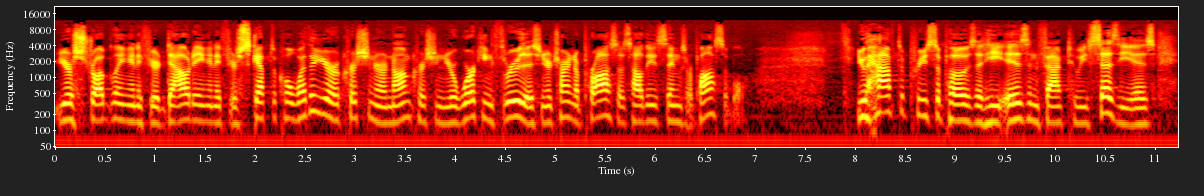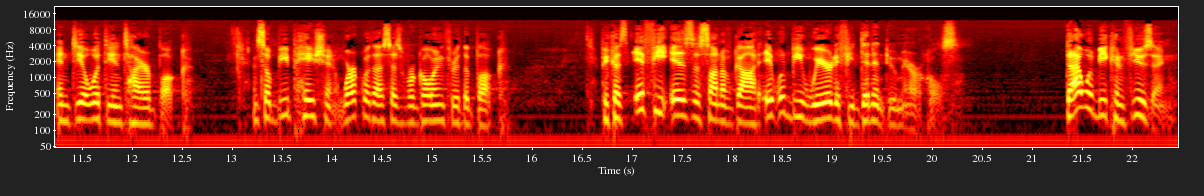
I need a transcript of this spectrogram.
you're struggling and if you're doubting and if you're skeptical, whether you're a Christian or a non Christian, you're working through this and you're trying to process how these things are possible you have to presuppose that he is, in fact, who he says he is and deal with the entire book. And so be patient. Work with us as we're going through the book. Because if he is the Son of God, it would be weird if he didn't do miracles. That would be confusing.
